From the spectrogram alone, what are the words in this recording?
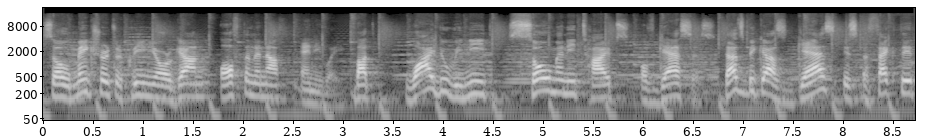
so make sure to clean your gun often enough anyway. But why do we need so many types of gases? That's because gas is affected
